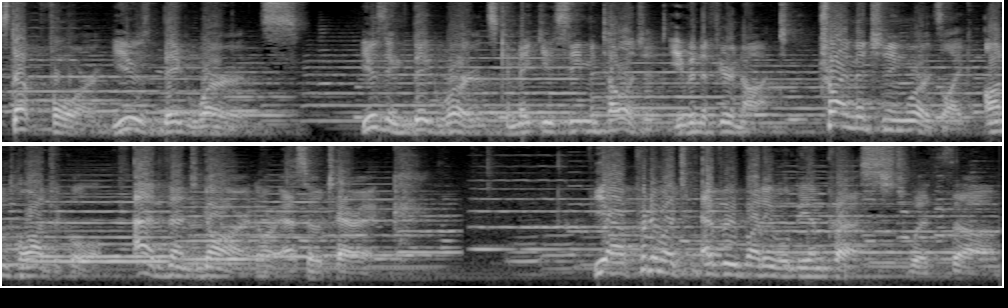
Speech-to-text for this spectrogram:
Step 4 Use big words. Using big words can make you seem intelligent, even if you're not. Try mentioning words like ontological, avant garde, or esoteric. Yeah, pretty much everybody will be impressed with, um,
